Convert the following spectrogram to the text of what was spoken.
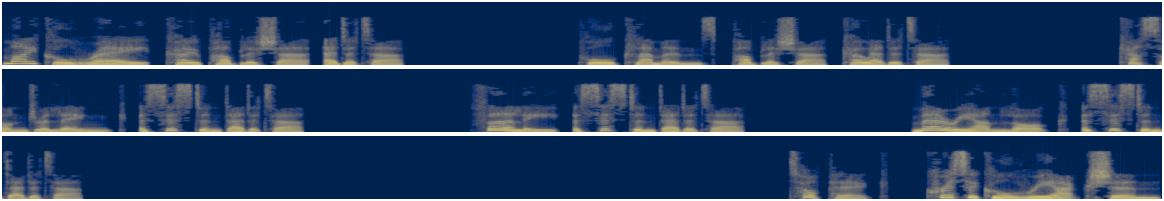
Michael Ray, co-publisher, editor. Paul Clemens, publisher, co-editor. Cassandra Link, assistant editor Furley, assistant editor Mary Ann Locke, assistant editor Topic: Critical reaction.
